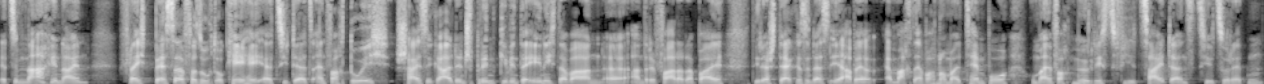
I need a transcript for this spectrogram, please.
jetzt im Nachhinein vielleicht besser versucht, okay, hey, er zieht da jetzt einfach durch, scheißegal, den Sprint gewinnt er eh nicht. Da waren äh, andere Fahrer dabei, die da stärker sind als er, aber er, er macht einfach nochmal Tempo, um einfach möglichst viel Zeit da ins Ziel zu retten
